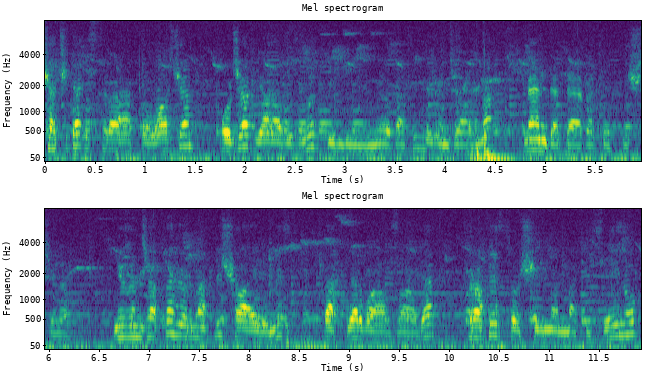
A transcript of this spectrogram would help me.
Şəkidə istirahətdə olarkən Ocaq Yaradıcılıq Birliyinin növbəti yığıncağına məni də dəvət etmişdilər. Yığıncaqda hörmətli şairimiz Bəxtiyar Vahabzadə, professor Şirməmməd Hüseynov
